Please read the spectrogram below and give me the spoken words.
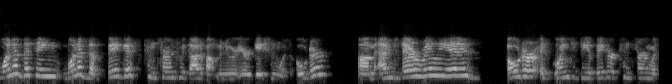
one of the thing, one of the biggest concerns we got about manure irrigation was odor. Um, and there really is, odor is going to be a bigger concern with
